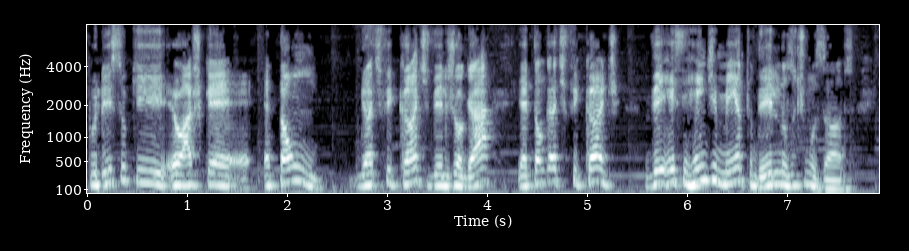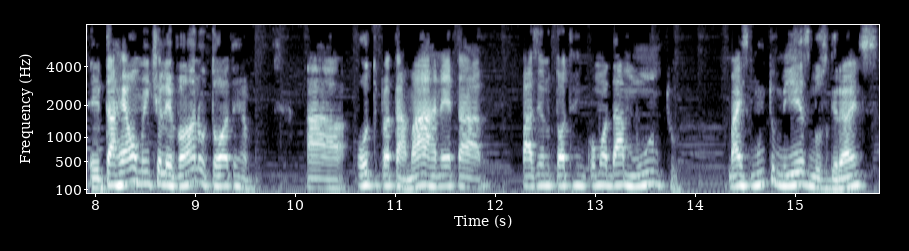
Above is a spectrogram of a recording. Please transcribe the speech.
Por isso que eu acho que é, é tão gratificante ver ele jogar e é tão gratificante ver esse rendimento dele nos últimos anos. Ele está realmente elevando o Tottenham a outro patamar, né? Tá fazendo o Tottenham incomodar muito, mas muito mesmo os grandes.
